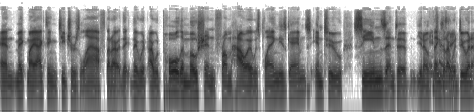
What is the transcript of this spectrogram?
and make my acting teachers laugh that i they, they would i would pull emotion from how i was playing these games into scenes and to you know things that i would do and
